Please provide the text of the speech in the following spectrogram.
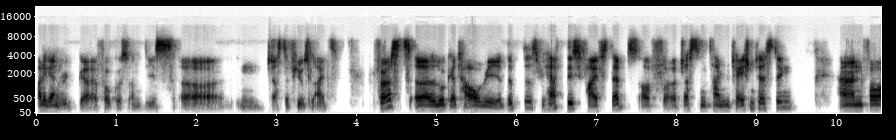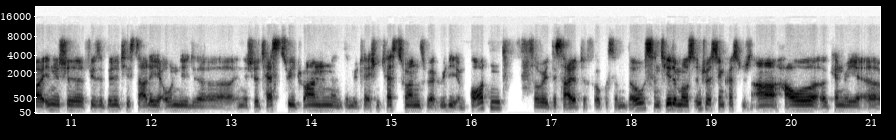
But again, we uh, focus on these uh, in just a few slides. First, uh, look at how we did this. We have these five steps of uh, just-in-time mutation testing. And for our initial feasibility study, only the initial test suite run and the mutation test runs were really important. So we decided to focus on those. And here the most interesting questions are how uh, can we uh,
